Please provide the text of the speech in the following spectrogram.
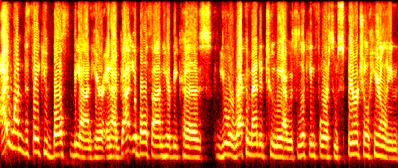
I wanted to thank you both be on here, and I've got you both on here because you were recommended to me. I was looking for some spiritual healing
